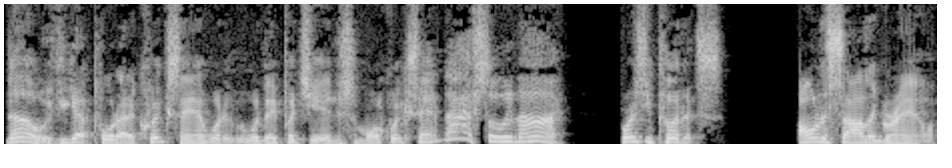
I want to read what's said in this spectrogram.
No. If you got pulled out of quicksand, would, would they put you into some more quicksand? No, absolutely not. Where's He put us? On the solid ground.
